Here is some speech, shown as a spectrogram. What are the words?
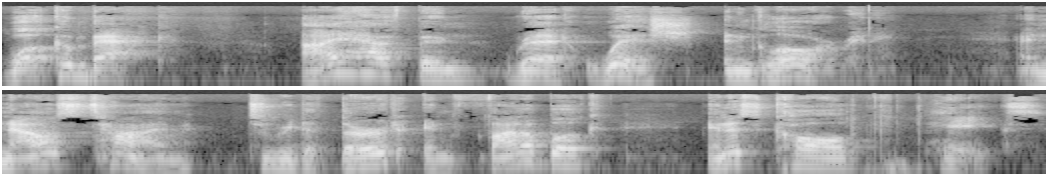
Welcome back. I have been read Wish and Glow already. And now it's time to read the third and final book, and it's called Pigs.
